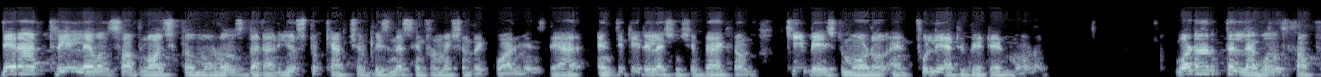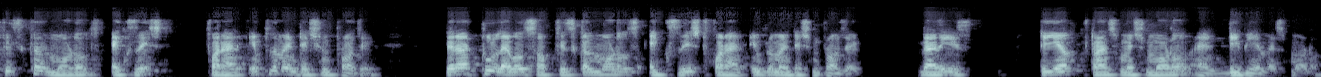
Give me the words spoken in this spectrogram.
There are three levels of logical models that are used to capture business information requirements. They are entity relationship diagram, key-based model, and fully attributed model. What are the levels of physical models exist for an implementation project? There are two levels of physical models exist for an implementation project. That is TM, transformation model, and DBMS model.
